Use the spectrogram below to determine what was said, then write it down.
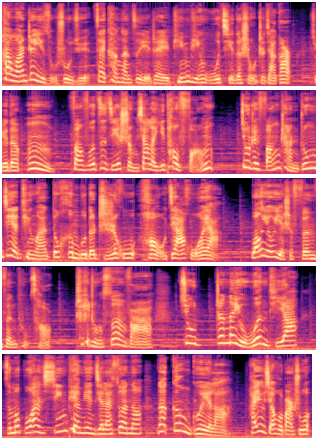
看完这一组数据，再看看自己这平平无奇的手指甲盖，觉得嗯，仿佛自己省下了一套房。就这房产中介听完都恨不得直呼：“好家伙呀！”网友也是纷纷吐槽，这种算法就真的有问题呀。怎么不按芯片面积来算呢？那更贵了。还有小伙伴说，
